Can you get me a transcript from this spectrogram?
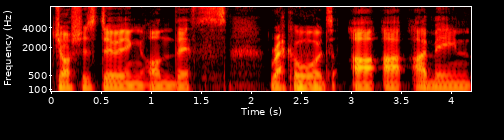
josh is doing on this record are, are i mean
